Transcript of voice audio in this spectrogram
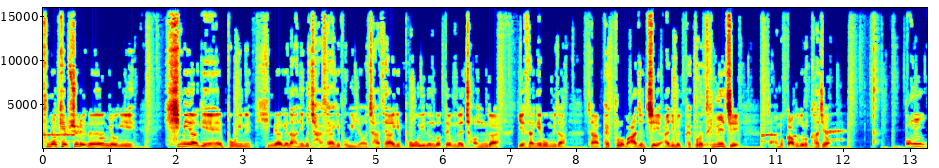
투명 캡슐에는 여기 희미하게 보이는, 희미하게는 아니고 자세하게 보이죠. 자세하게 보이는 것 때문에 전갈 예상해 봅니다. 자, 100% 맞을지 아니면 100% 틀릴지. 자, 한번 까보도록 하죠. 뽕! 뽕!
